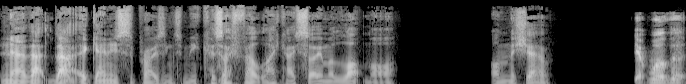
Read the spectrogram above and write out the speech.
Now that that Um, again is surprising to me because I felt like I saw him a lot more on the show. Yeah, well, the,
